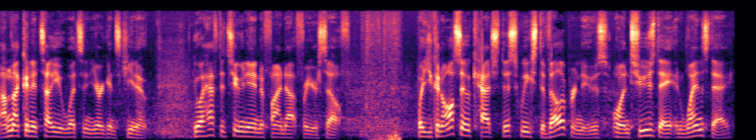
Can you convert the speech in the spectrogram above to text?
I'm not going to tell you what's in Jurgen's keynote. You'll have to tune in to find out for yourself. But you can also catch this week's developer news on Tuesday and Wednesday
